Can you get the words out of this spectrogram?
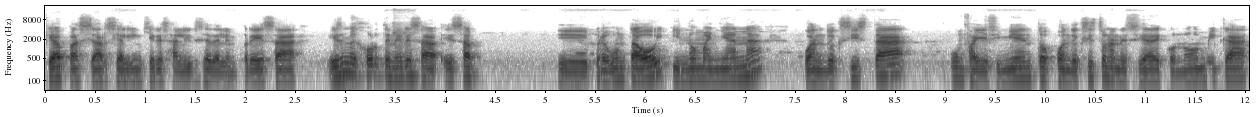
qué va a pasar si alguien quiere salirse de la empresa. Es mejor tener esa, esa eh, pregunta hoy y no mañana cuando exista un fallecimiento, cuando exista una necesidad económica,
